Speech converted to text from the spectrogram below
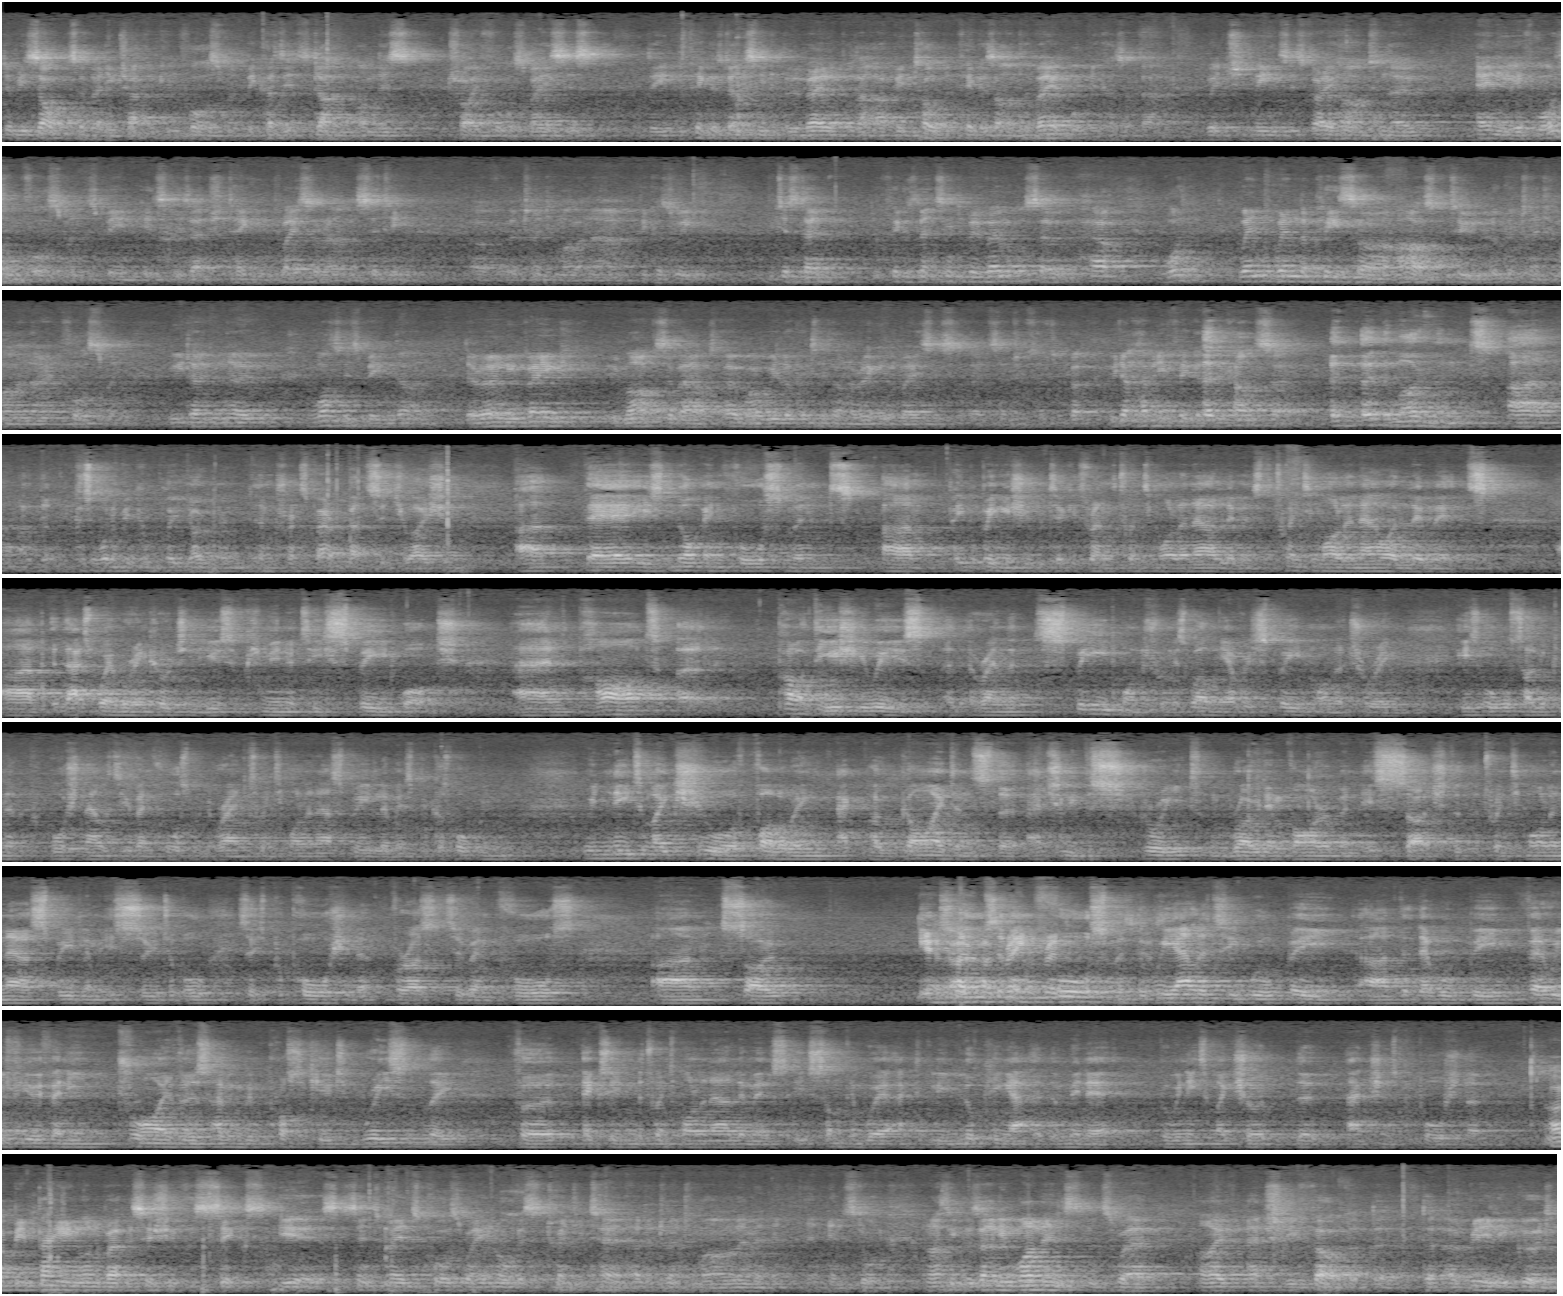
the results of any traffic enforcement because it's done on this Triforce basis. The figures don't seem to be available. That I've been told that figures aren't available because of that, which means it's very hard to know any if what enforcement is being is, is actually taking place around the city of the 20 mile an hour because we, we just don't the figures don't seem to be available. So how what when when the police are asked to look at 20 mile an hour enforcement, we don't know what is being done. There are only vague remarks about oh well we look at it on a regular basis etc etc. But we don't have any figures. We can't say. At, at the moment, um, because I want to be completely open and, and transparent about the situation, um, there is not enforcement, um, people being issued with tickets around the 20 mile an hour limits. The 20 mile an hour limits, um, that's where we're encouraging the use of community speed watch. And part, uh, part of the issue is uh, around the speed monitoring as well, and the average speed monitoring is also looking at the proportionality of enforcement around 20 mile an hour speed limits because what we we need to make sure, following ACPO guidance, that actually the street and road environment is such that the 20 mile an hour speed limit is suitable, so it's proportionate for us to enforce. Um, so, in Yes, terms of enforcement, the reality will be uh, that there will be very few, if any, drivers having been prosecuted recently for exceeding the 20 mile an hour limits. It's something we're actively looking at at the minute, but we need to make sure that action's proportionate. I've been banging on about this issue for six years, since Maids Causeway in August 2010 had a 20 mile limit in, in, installed. And I think there's only one instance where I've actually felt that, that, that a really good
